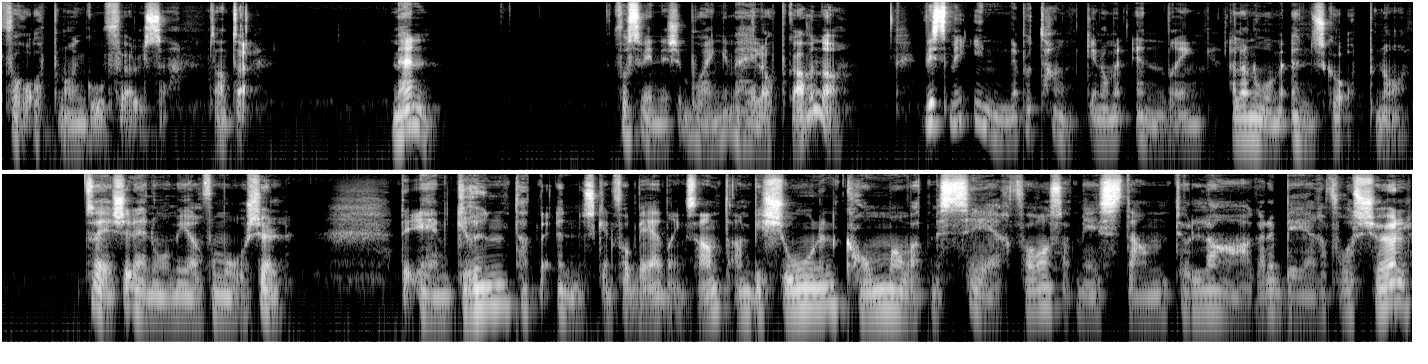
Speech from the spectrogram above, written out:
for å oppnå en god følelse. Sant vel? Men forsvinner ikke poenget med hele oppgaven, da? Hvis vi er inne på tanken om en endring eller noe vi ønsker å oppnå, så er ikke det noe vi gjør for moro skyld. Det er en grunn til at vi ønsker en forbedring. sant? Ambisjonen kommer av at vi ser for oss at vi er i stand til å lage det bedre for oss sjøl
